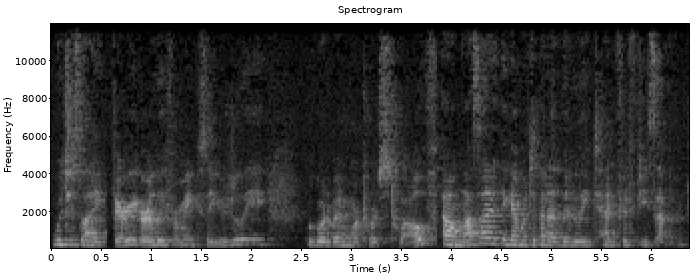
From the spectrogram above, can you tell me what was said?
which is like very early for me because I usually would go to bed more towards 12. Um, last night I think I went to bed at literally 10.57,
